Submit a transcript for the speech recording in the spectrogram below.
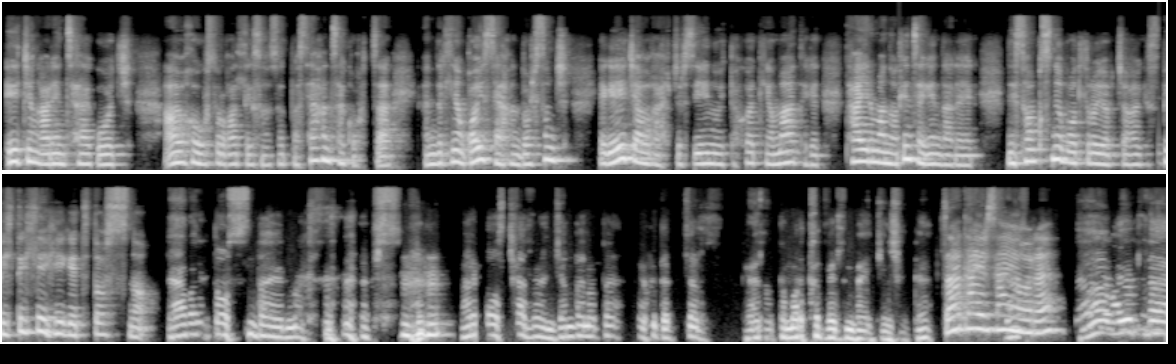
ээжийн гарын цайг ууж аавынхаа үг сургаалыг сонсоод бас сайхан цаг хугацаа амьдралын гоё сайхан дурсамж яг ээж аавыгаа авчирсан энэ үе тохиод юмаа тэгээд та хоёр маань удгийн цагийн дараа яг нэг сонгоцны бодол руу явж байгаа гэсэн бэлтгэлээ хийгээд дууссан уу? За бараг дууссан та хоёр маань. Бараг дуусчихад байна. Жамдануудаа ихэд авчаал Тэгэл одоо мартахад бэлэн байж юм шиг те. За та хоёр сайн яваарай. За баярлалаа.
